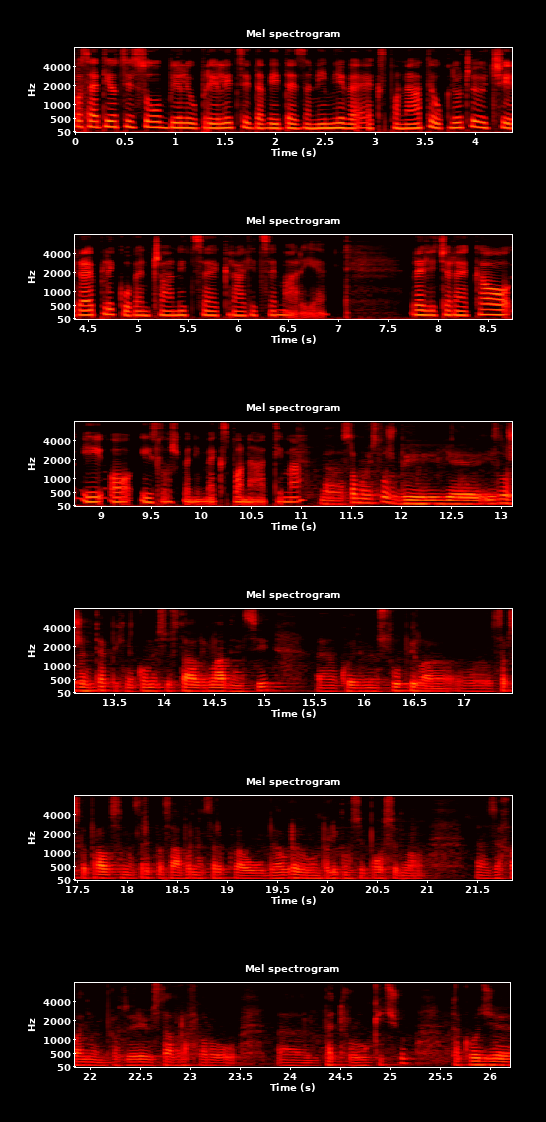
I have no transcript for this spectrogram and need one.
Posetioci su bili u prilici da vide zanimljive eksponate, uključujući repliku venčanice kraljice Marije. Reljić je rekao i o izložbenim eksponatima. Na samoj izložbi je izložen tepih na kome su stali mladenci e, koji nam je ustupila e, Srpska pravoslavna crkva, Saborna crkva u Beogradu. Ovom prilikom se posebno e, zahvaljujem protodiriju Stavroforu Petru Lukiću. Takođe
